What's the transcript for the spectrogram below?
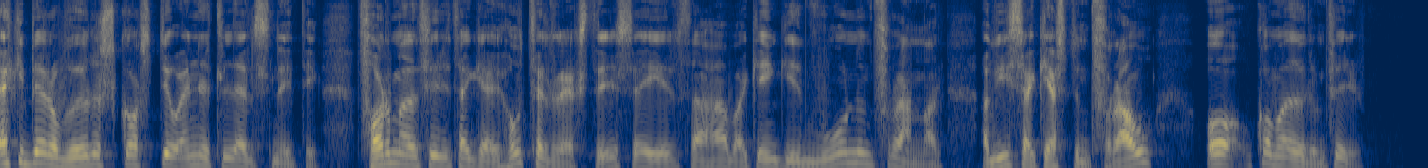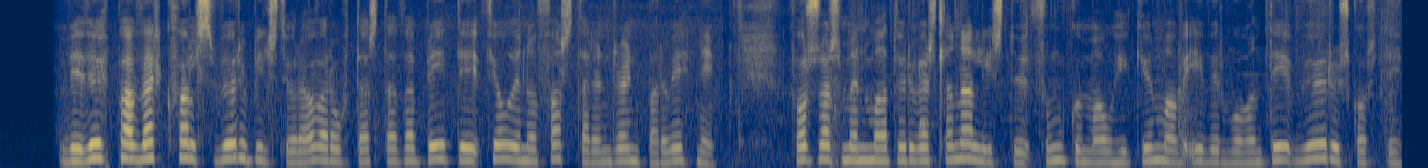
Ekki ber á vöruskorti og enni til eldsneiti. Formaður fyrirtækja í hótelrekstri segir það hafa gengið vonum framar að vísa gestum frá og koma öðrum fyrir. Við upphaf verkfalls vörubílstjóra var óttast að það beiti þjóðina fastar en raunbar vitni. Forsvarsmenn maturverslana lístu þungum áhyggjum af yfirvofandi vöruskorti.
